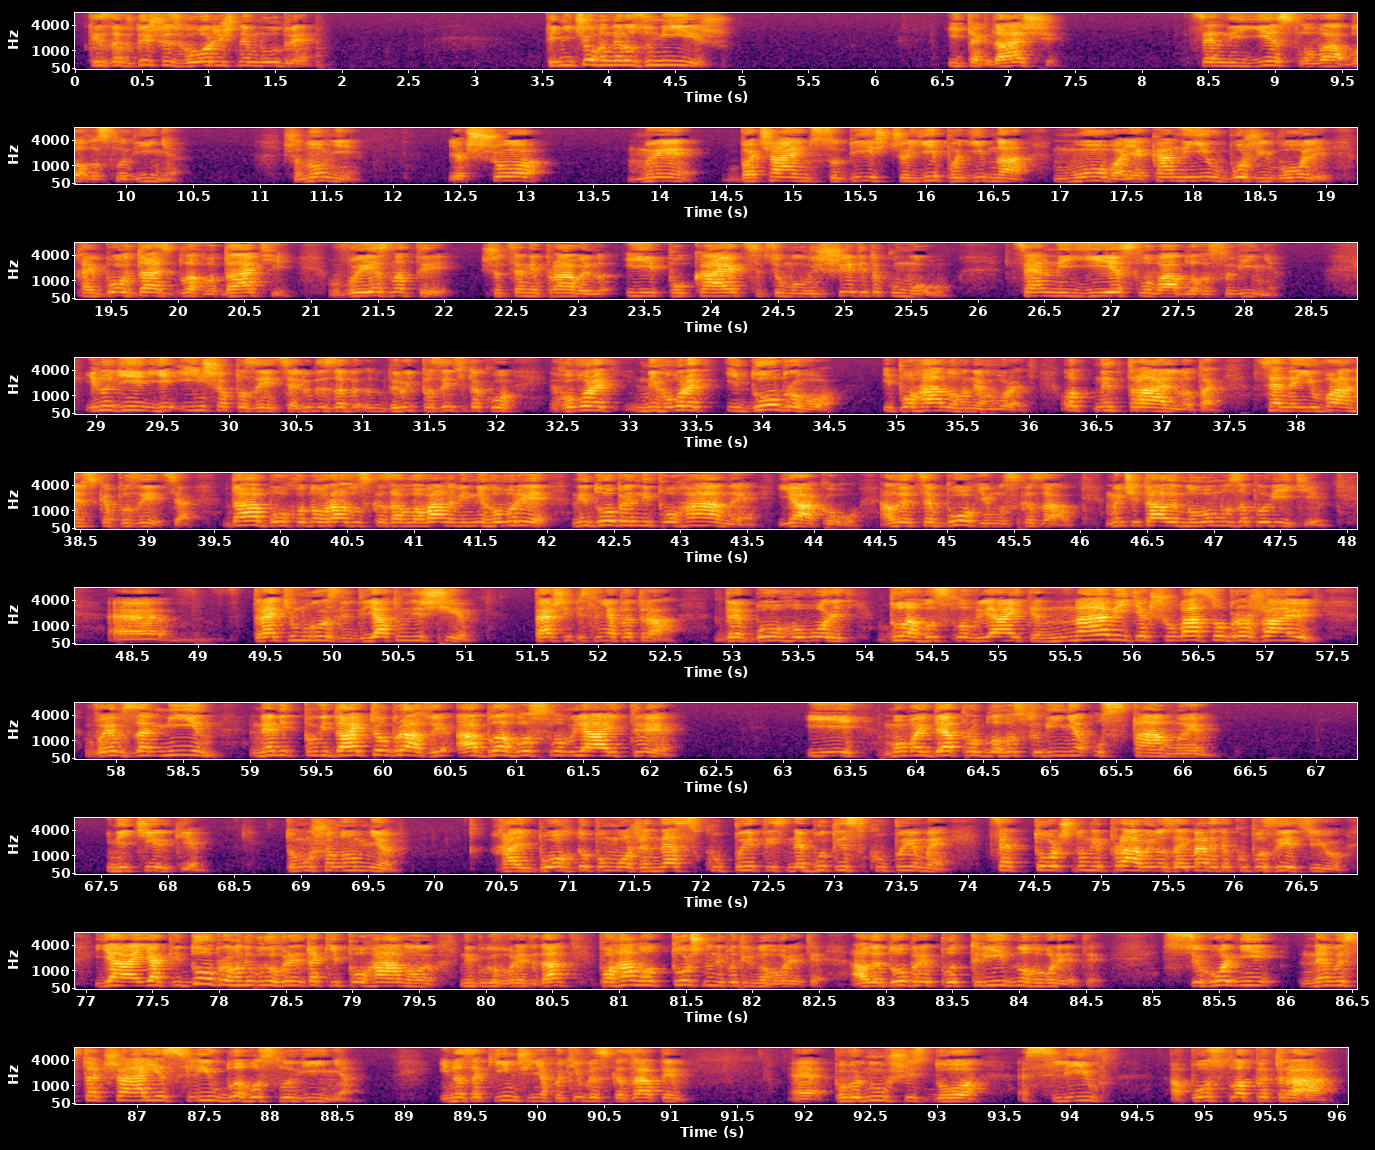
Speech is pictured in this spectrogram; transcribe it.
Ти завжди щось говориш немудре. Ти нічого не розумієш. І так далі. Це не є слова благословіння. Шановні, якщо ми бачаємо собі, що є подібна мова, яка не є в Божій волі, хай Бог дасть благодаті визнати, що це неправильно, і покаятися цьому, лишити таку мову. Це не є слова благословіння. Іноді є інша позиція. Люди беруть позицію таку, говорять, не говорять і доброго, і поганого не говорять. От нейтрально так. Це не євангельська позиція. Да, Бог одного разу сказав Лаванові, не говори ні добре, ні погане Якову. Але це Бог йому сказав. Ми читали в новому заповіті, е, в третьому розділі, дев'ятому вірші, перше післання Петра, де Бог говорить: благословляйте, навіть якщо вас ображають, ви взамін не відповідайте образою, а благословляйте. І мова йде про благословіння устами. І не тільки. Тому, шановні, хай Бог допоможе не скупитись, не бути скупими. Це точно неправильно займати таку позицію. Я як і доброго не буду говорити, так і поганого не буду говорити. Да? Поганого точно не потрібно говорити, але добре потрібно говорити. Сьогодні не вистачає слів благословіння. І на закінчення хотів би сказати, е, повернувшись до слів апостола Петра,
